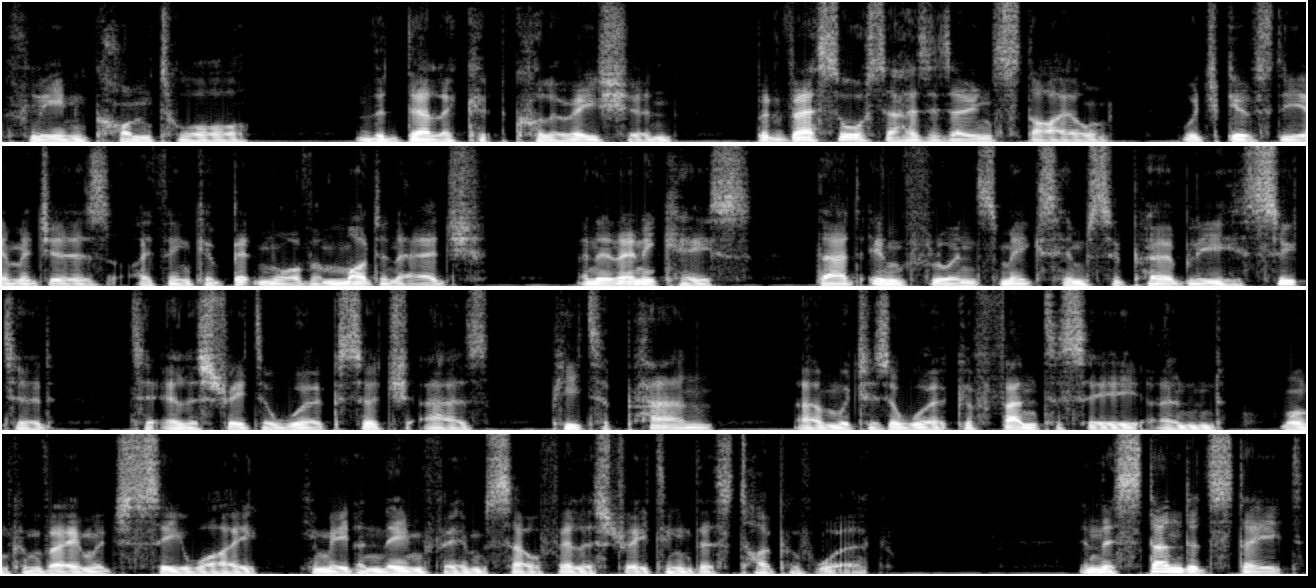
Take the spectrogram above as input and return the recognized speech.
clean contour, the delicate coloration, but Vess also has his own style, which gives the images, I think, a bit more of a modern edge. And in any case, that influence makes him superbly suited to illustrate a work such as Peter Pan, um, which is a work of fantasy, and one can very much see why he made a name for himself illustrating this type of work. In this standard state,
